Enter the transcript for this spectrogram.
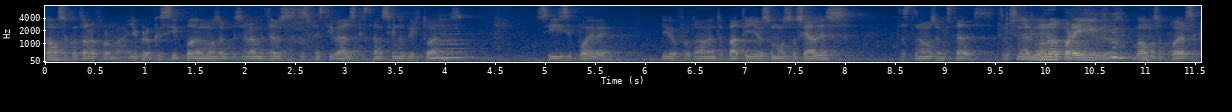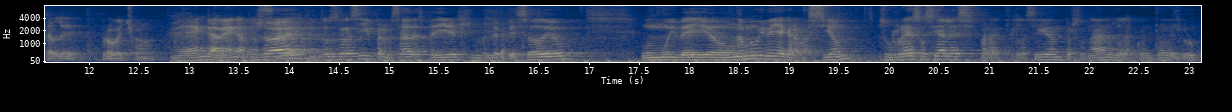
vamos a encontrar la forma. Yo creo que sí podemos empezar a meternos a estos festivales que están siendo virtuales. Sí se puede. Digo, afortunadamente Pati y yo somos sociables, entonces tenemos amistades. Entonces, Sí. alguno por ahí pues, vamos a poder sacarle provecho, ¿no? Venga, venga, pues ahora, entonces ahora sí, para empezar a despedir el episodio, un muy bello, una muy bella grabación. Sus redes sociales para que la sigan personal de la cuenta del grupo.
